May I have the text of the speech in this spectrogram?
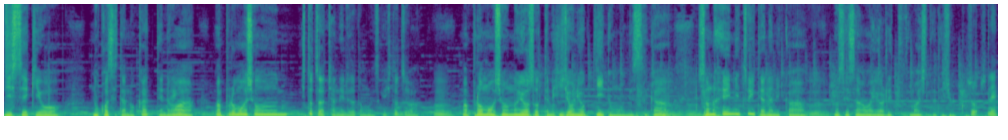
実績を残せたのかっていうのは、まあ、プロモーション一つはチャンネルだと思うんですけど一つは、うん、まあ、プロモーションの要素っていうのは非常に大きいと思うんですが、うんうん、その辺については何か野瀬さんは言われてましたでしょうか、そうですね、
